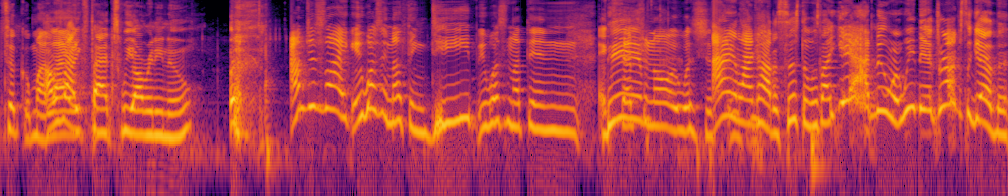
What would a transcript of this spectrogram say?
took my I'm life. like facts we already knew. I'm just like it wasn't nothing deep. It wasn't nothing exceptional. it was just I ain't like how the sister was like, yeah, I knew her. We did drugs together.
